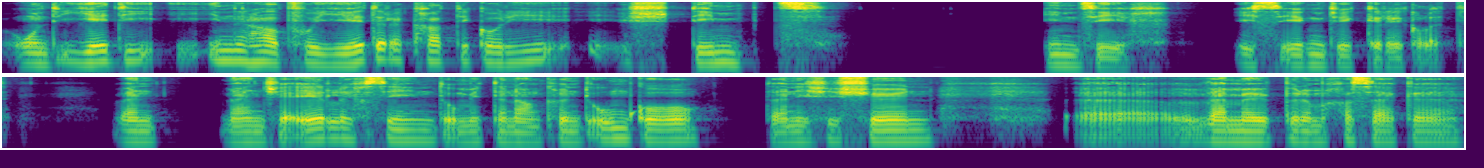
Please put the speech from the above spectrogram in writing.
und jede, innerhalb von jeder Kategorie stimmt es in sich, ist irgendwie geregelt. Wenn Menschen ehrlich sind und miteinander können umgehen dann ist es schön, äh, wenn man jemandem kann sagen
